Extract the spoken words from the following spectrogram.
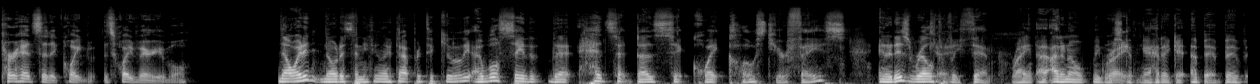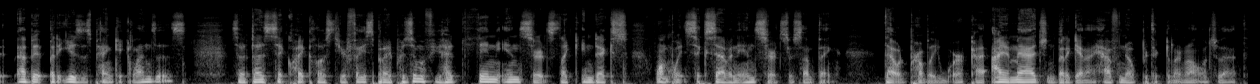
per headset, it quite it's quite variable. No, I didn't notice anything like that particularly. I will say that the headset does sit quite close to your face, and it is relatively okay. thin, right? I, I, don't know, maybe we're right. skipping ahead a bit, a bit, a bit, but it uses pancake lenses, so it does sit quite close to your face. But I presume if you had thin inserts, like Index 1.67 inserts or something, that would probably work. I, I imagine, but again, I have no particular knowledge of that.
